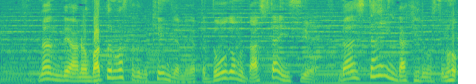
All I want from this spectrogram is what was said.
なんで、あの、バトルマスターとか賢者のやっぱ動画も出したいんですよ。出したいんだけど、その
